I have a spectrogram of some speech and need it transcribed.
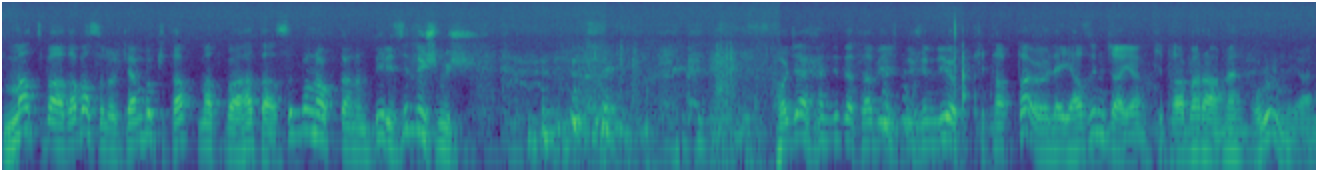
Matbaada basılırken bu kitap matbaa hatası bu noktanın birisi düşmüş. Hoca efendi de tabii hiç düşündüğü yok. Kitapta öyle yazınca yani kitaba rağmen olur mu yani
